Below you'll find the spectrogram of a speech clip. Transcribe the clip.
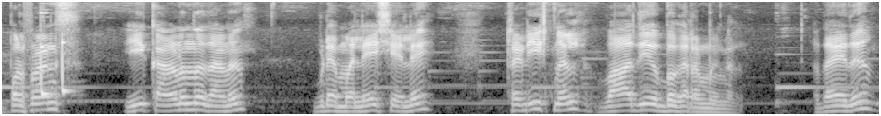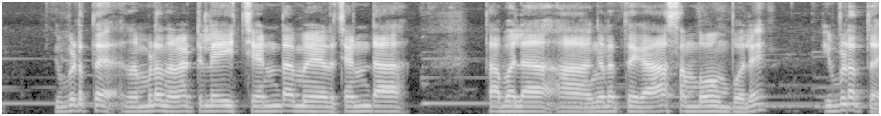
അപ്പോൾ ഫ്രണ്ട്സ് ഈ കാണുന്നതാണ് ഇവിടെ മലേഷ്യയിലെ ട്രഡീഷണൽ വാദ്യ ഉപകരണങ്ങൾ അതായത് ഇവിടുത്തെ നമ്മുടെ നാട്ടിലെ ഈ ചെണ്ട മേള ചെണ്ട തബല ആ അങ്ങനത്തെ ആ സംഭവം പോലെ ഇവിടുത്തെ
